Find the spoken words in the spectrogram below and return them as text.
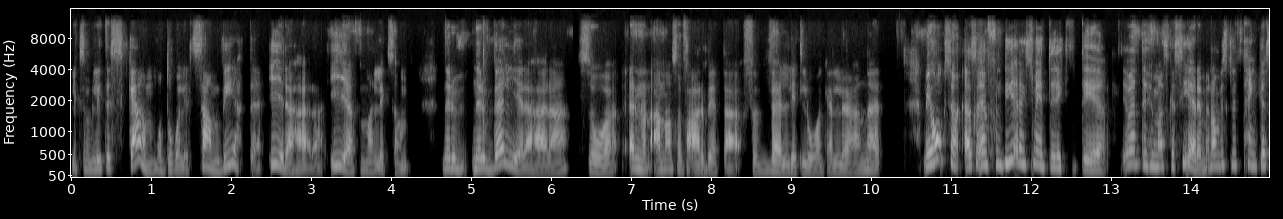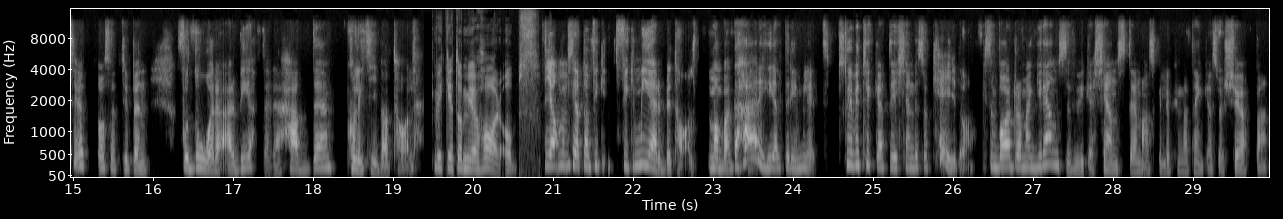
liksom lite skam och dåligt samvete i det här. I att man liksom, när du, när du väljer det här så är det någon annan som får arbeta för väldigt låga löner. Men jag har också alltså en fundering som inte riktigt är, jag vet inte hur man ska se det, men om vi skulle tänka sig oss att typ en fodora arbetare hade kollektivavtal. Vilket de ju har, obs. Ja, men vi säger att de fick, fick mer betalt. Man bara, det här är helt rimligt. Skulle vi tycka att det kändes okej okay då? Liksom, var drar man gränsen för vilka tjänster man skulle kunna tänka sig att köpa?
